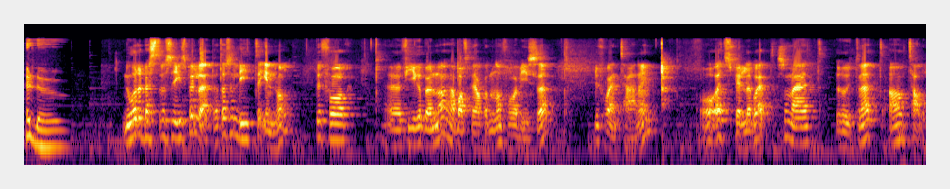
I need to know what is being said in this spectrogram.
Hello. Noe av det beste ved stigespillet, dette er så lite innhold. Du får eh, fire bønder, jeg har bare tre akkurat nå for å vise. Du får en terning, og et spillebrett som er et rutenett av tall.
